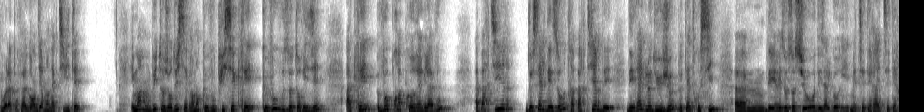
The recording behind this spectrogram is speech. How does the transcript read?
voilà pour faire grandir mon activité. Et moi mon but aujourd'hui c'est vraiment que vous puissiez créer, que vous vous autorisiez à créer vos propres règles à vous à partir de celles des autres, à partir des, des règles du jeu, peut-être aussi, euh, des réseaux sociaux, des algorithmes, etc., etc.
